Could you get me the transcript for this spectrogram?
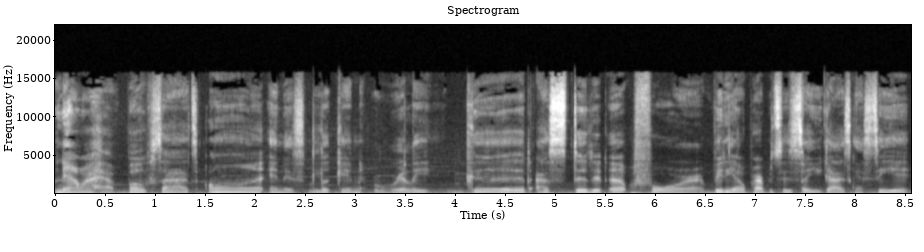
now I have both sides on and it's looking really good. I stood it up for video purposes so you guys can see it,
